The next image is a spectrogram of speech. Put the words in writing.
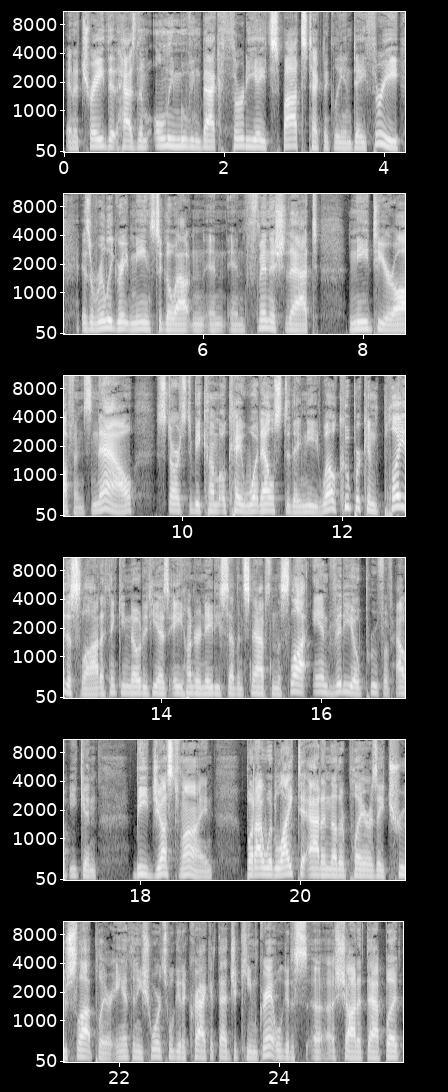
And a trade that has them only moving back 38 spots technically in day three is a really great means to go out and, and, and finish that need to your offense. Now starts to become okay, what else do they need? Well, Cooper can play the slot. I think he noted he has 887 snaps in the slot and video proof of how he can be just fine but I would like to add another player as a true slot player. Anthony Schwartz will get a crack at that. Jakeem Grant will get a, a, shot at that. But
